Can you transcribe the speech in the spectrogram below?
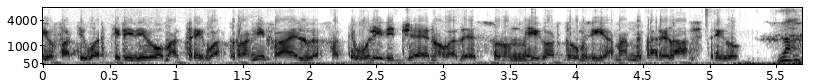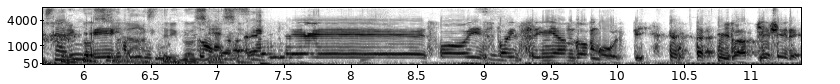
io ho fatto i quartieri di Roma 3-4 anni fa e lui ha fatto quelli di Genova, adesso non mi ricordo come si chiama, mi pare Lastrico. Lastrico, sì, Lastrico, sì, sì. Eh, sto, sto, insegnando a molti, mi fa piacere,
